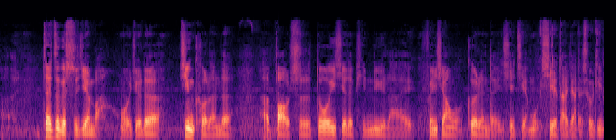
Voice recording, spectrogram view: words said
啊，在这个时间吧，我觉得。尽可能的，呃，保持多一些的频率来分享我个人的一些节目。谢谢大家的收听。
